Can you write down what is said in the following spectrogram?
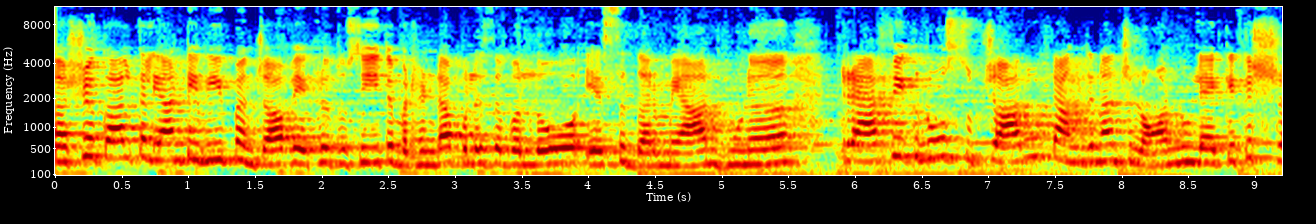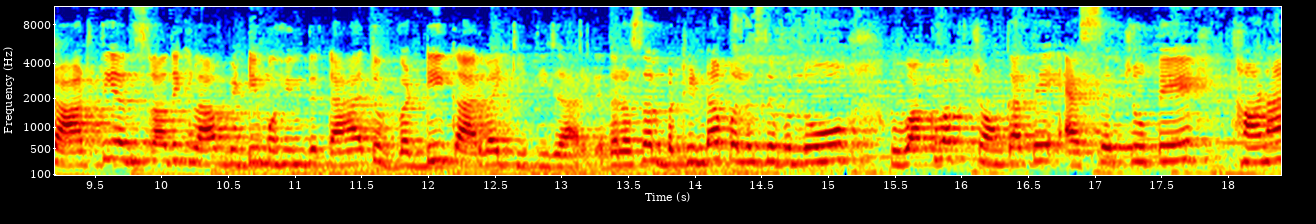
ਸਤਿ ਸ਼੍ਰੀ ਅਕਾਲ, ਕਲਿਆਣ ਟੀਵੀ ਪੰਜਾਬ ਵੇਖ ਰਹੇ ਹੋ ਤੁਸੀਂ ਤੇ ਬਠਿੰਡਾ ਪੁਲਿਸ ਦੇ ਵੱਲੋਂ ਇਸ ਦਰਮਿਆਨ ਹੁਣ ਟ੍ਰੈਫਿਕ ਨੂੰ ਸੁਚਾਰੂ ਢੰਗ ਨਾਲ ਚਲਾਉਣ ਨੂੰ ਲੈ ਕੇ ਤੇ ਸ਼ਰਾਰਤੀ ਅਨਸਰਾਂ ਦੇ ਖਿਲਾਫ ਵਿੱਢੀ ਮੁਹਿੰਮ ਦੇ ਤਹਿਤ ਵੱਡੀ ਕਾਰਵਾਈ ਕੀਤੀ ਜਾ ਰਹੀ ਹੈ। ਦਰਅਸਲ ਬਠਿੰਡਾ ਪੁਲਿਸ ਦੇ ਵੱਲੋਂ ਵੱਖ-ਵੱਖ ਚੌਂਕਾਂ ਤੇ ਐਸਐਚਓ ਤੇ ਥਾਣਾ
